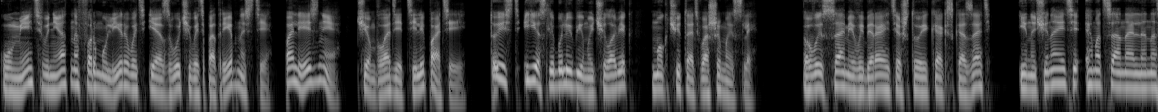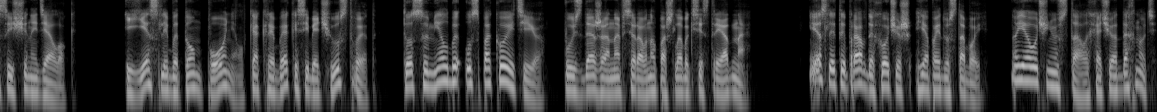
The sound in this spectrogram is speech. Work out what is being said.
Уметь внятно формулировать и озвучивать потребности полезнее, чем владеть телепатией. То есть, если бы любимый человек мог читать ваши мысли. Вы сами выбираете, что и как сказать, и начинаете эмоционально насыщенный диалог. Если бы Том понял, как Ребекка себя чувствует, то сумел бы успокоить ее, пусть даже она все равно пошла бы к сестре одна. «Если ты правда хочешь, я пойду с тобой. Но я очень устал и хочу отдохнуть.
